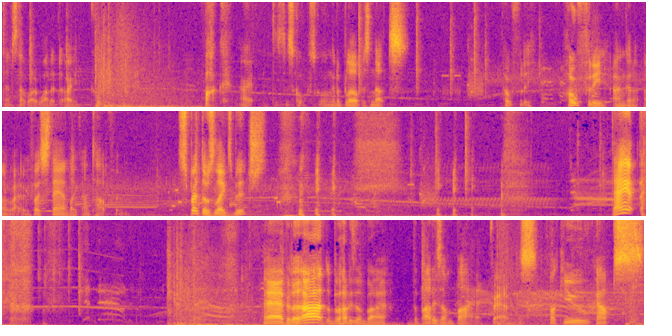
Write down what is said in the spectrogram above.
That's not what I wanted. Alright, cool. Fuck. Alright, this is cool. Cool. I'm gonna blow up his nuts. Hopefully. Hopefully, I'm gonna. Alright, if I stand like on top of him. Spread those legs, bitch. Dang it! Fabulous. Ah, the body's on fire. The body's on fire. Fabulous. Fuck you, cops.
